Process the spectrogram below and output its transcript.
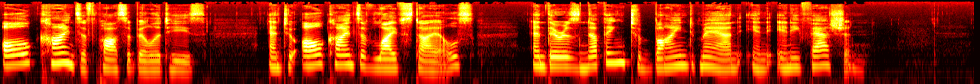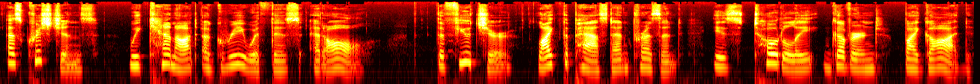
all kinds of possibilities and to all kinds of lifestyles, and there is nothing to bind man in any fashion. As Christians, we cannot agree with this at all. The future, like the past and present, is totally governed by God.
